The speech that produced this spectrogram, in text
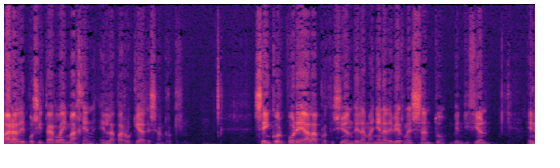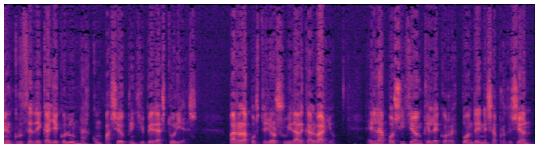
para depositar la imagen en la parroquia de San Roque. Se incorpore a la procesión de la mañana de Viernes Santo, bendición, en el cruce de calle Columnas con Paseo Príncipe de Asturias, para la posterior subida al Calvario, en la posición que le corresponde en esa procesión,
